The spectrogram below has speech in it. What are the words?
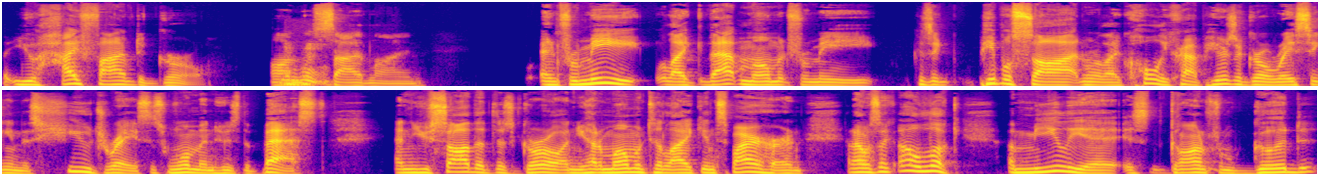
but you high fived a girl on the Mhm. sideline. And for me, like that moment for me, because people saw it and were like, "Holy crap! Here's a girl racing in this huge race. This woman who's the best." And you saw that this girl, and you had a moment to like inspire her. And, and I was like, "Oh, look, Amelia is gone from good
